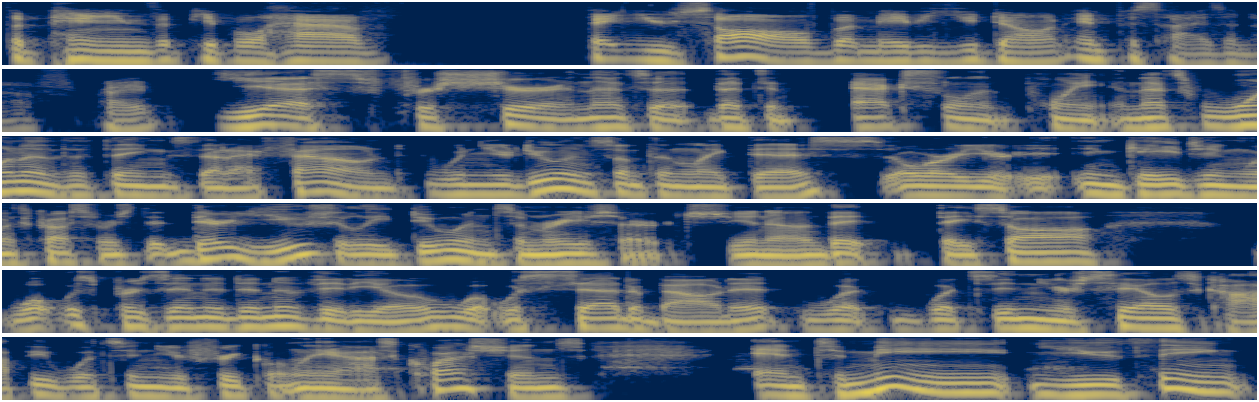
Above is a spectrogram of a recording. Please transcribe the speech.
the pains that people have that you solve but maybe you don't emphasize enough right yes for sure and that's a that's an excellent point and that's one of the things that i found when you're doing something like this or you're engaging with customers they're usually doing some research you know they they saw what was presented in a video what was said about it what what's in your sales copy what's in your frequently asked questions and to me you think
